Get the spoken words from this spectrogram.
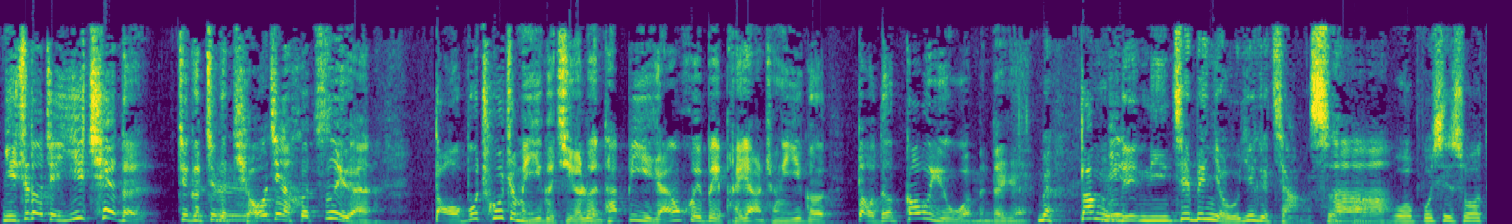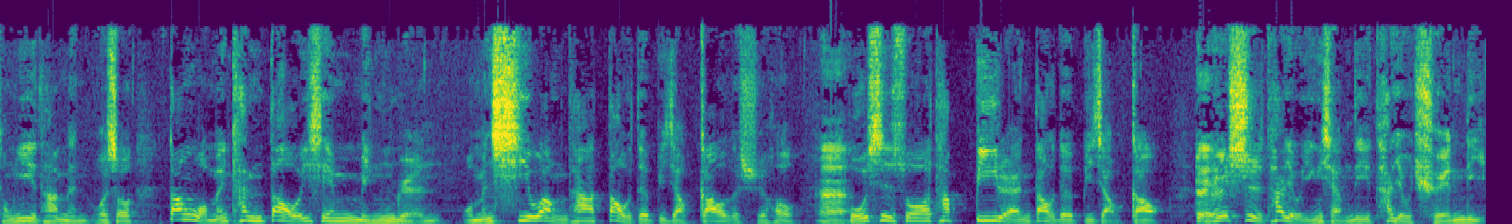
你知道这一切的这个这个条件和资源，导不出这么一个结论，他必然会被培养成一个道德高于我们的人。没有，当你你这边有一个假设啊，我不是说同意他们，我说当我们看到一些名人，我们希望他道德比较高的时候，嗯，不是说他必然道德比较高。而是他有影响力，他有权利。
